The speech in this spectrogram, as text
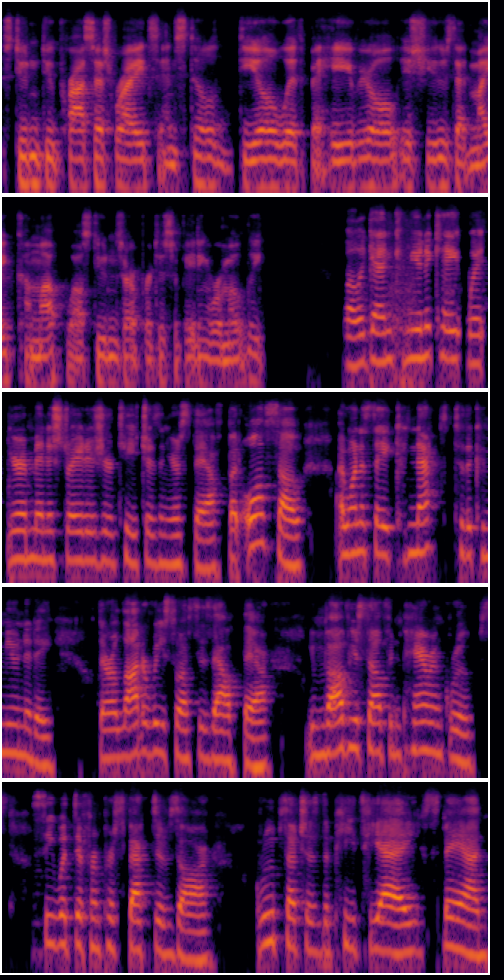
student due process rights and still deal with behavioral issues that might come up while students are participating remotely? Well, again, communicate with your administrators, your teachers, and your staff, but also I want to say connect to the community. There are a lot of resources out there. involve yourself in parent groups, see what different perspectives are. Groups such as the PTA, SPAN,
